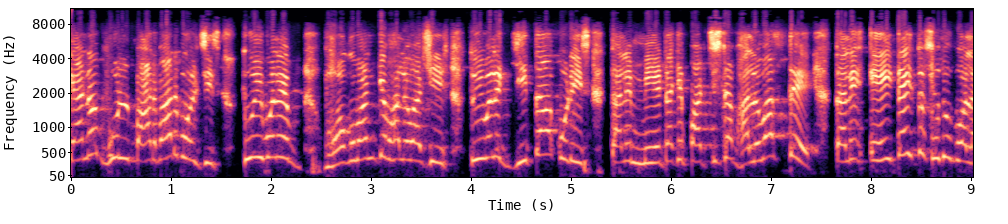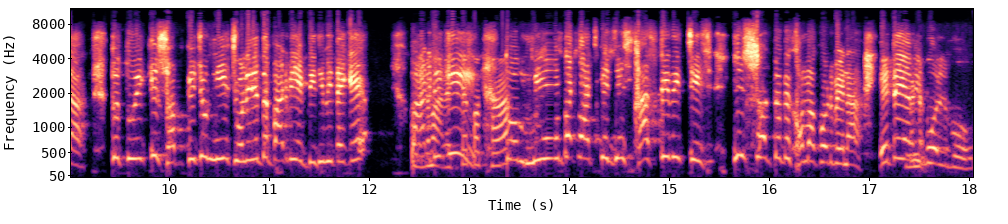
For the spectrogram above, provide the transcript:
কেন ভুল বারবার বলছিস? তুই বলে ভগবানকে ভালোবাসিস, তুই বলে গীতা পড়িস, তাহলে মেয়েটাকে পারছিস না ভালোবাসতে? তাহলে এইটাই তো শুধু বলা। তো তুই কি সবকিছু নিয়ে চলে যেতে পারবি এই পৃথিবী থেকে? পারবি কি? তো মেয়েটাকে আজকে যে শাস্তি দিচ্ছিস ঈশ্বর তোকে ক্ষমা করবে না। এটাই আমি মানে- বলব।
